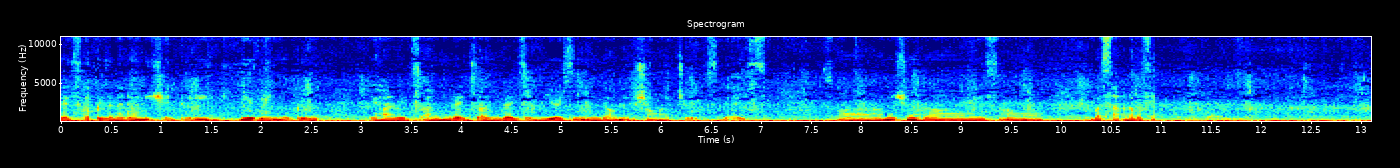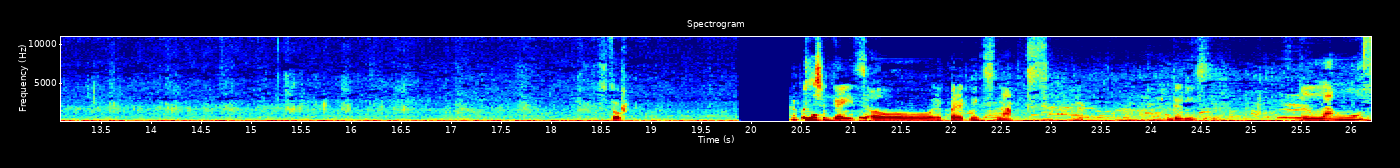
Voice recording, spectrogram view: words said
guys. Kapila na daw ni siya diri. Renovate. May hundreds, hundreds, hundreds of years na daw na siya nga church guys. So, ano siya guys. So, basa na basa. Stop. Ano po siya guys? Oh, nagpalit ng snacks. There is langos.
